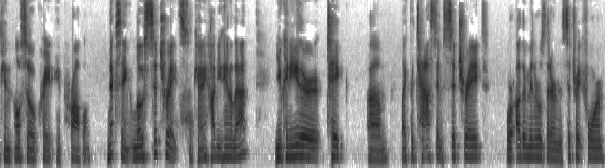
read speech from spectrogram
can also create a problem. Next thing, low citrates. Okay, how do you handle that? You can either take um, like potassium citrate or other minerals that are in the citrate form,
